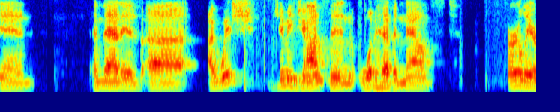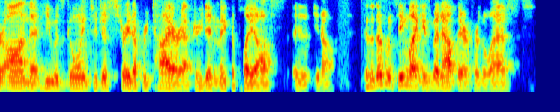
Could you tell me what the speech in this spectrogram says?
and and that is, uh, I wish Jimmie Johnson would have announced earlier on that he was going to just straight up retire after he didn't make the playoffs. uh, You know, because it doesn't seem like he's been out there for the last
